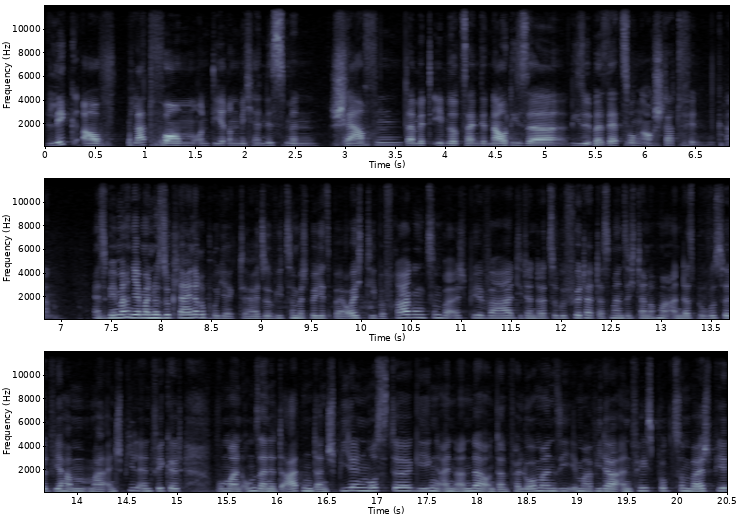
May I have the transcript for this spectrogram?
Blick auf Plattformen und deren Mechanismen schärfen, damit eben sozusagen genau diese, diese Übersetzung auch stattfinden kann? Also wir machen ja immer nur so kleinere Projekte, also wie zum Beispiel jetzt bei euch die Befragung zum Beispiel war, die dann dazu geführt hat, dass man sich da nochmal anders bewusst wird. Wir haben mal ein Spiel entwickelt, wo man um seine Daten dann spielen musste gegeneinander und dann verlor man sie immer wieder an Facebook zum Beispiel.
